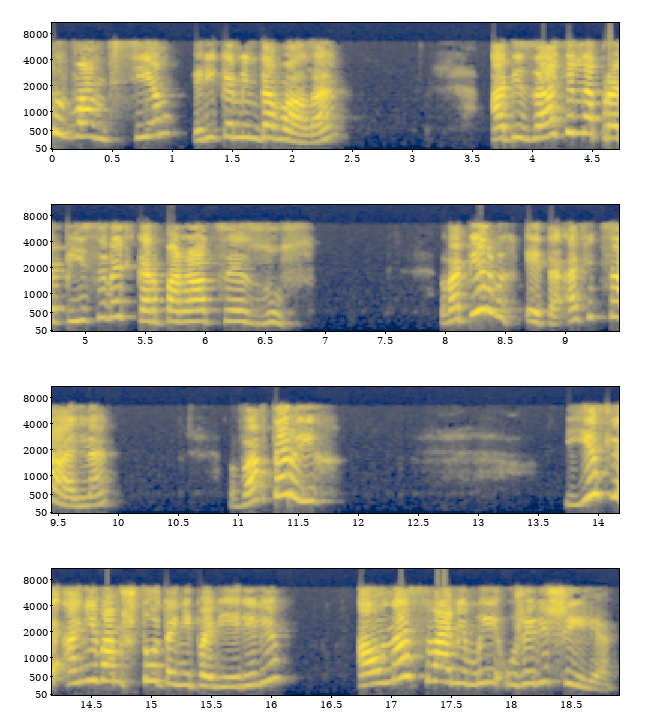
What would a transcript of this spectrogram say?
бы вам всем рекомендовала обязательно прописывать корпорация ЗУС. Во-первых, это официально. Во-вторых, если они вам что-то не поверили, а у нас с вами мы уже решили,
